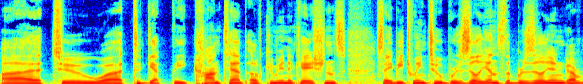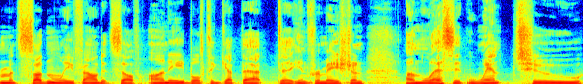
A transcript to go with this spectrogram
to to get the content of communications, say between two Brazilians. The Brazilian government suddenly found itself unable to get that uh, information unless it went to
